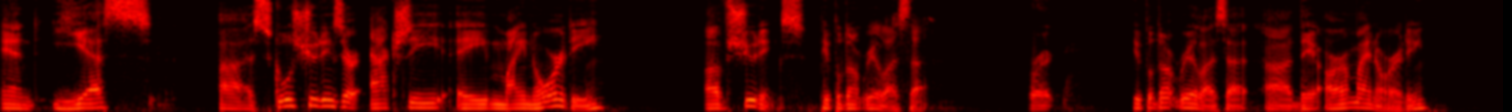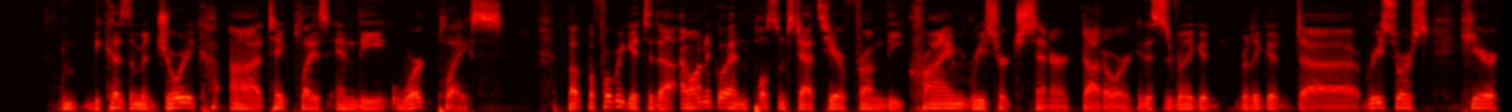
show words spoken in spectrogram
And yes, uh, school shootings are actually a minority of shootings. People don't realize that. Correct. People don't realize that uh, they are a minority because the majority uh, take place in the workplace. But before we get to that, I want to go ahead and pull some stats here from the crime research crimeresearchcenter.org. This is a really good, really good uh, resource here.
